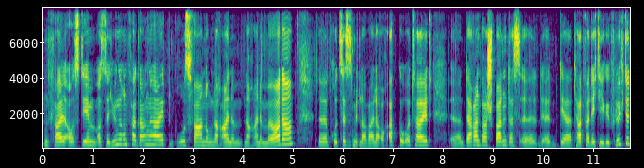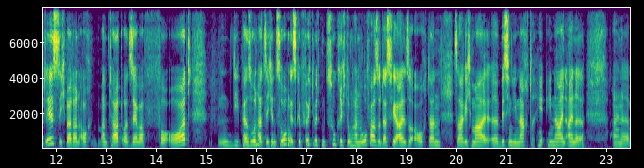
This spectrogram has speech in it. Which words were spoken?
Ein Fall aus, dem, aus der jüngeren Vergangenheit. Großfahndung nach einem, nach einem Mörder. Äh, Prozess ist mittlerweile auch abgeurteilt. Äh, daran war spannend, dass äh, der, der Tatverdächtige geflüchtet ist. Ich war dann auch am Tatort selber vor Ort. Die Person hat sich entzogen, ist geflüchtet mit dem Zug Richtung Hannover, sodass wir also auch dann, sage ich mal, äh, bis in die Nacht hinein eine, eine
